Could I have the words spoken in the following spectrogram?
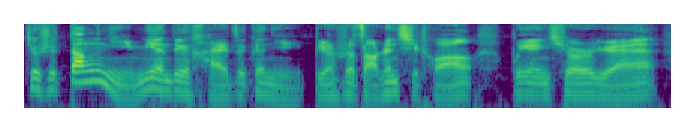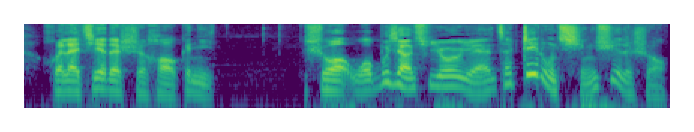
就是当你面对孩子跟你，比如说早晨起床不愿意去幼儿园，回来接的时候跟你说我不想去幼儿园，在这种情绪的时候，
